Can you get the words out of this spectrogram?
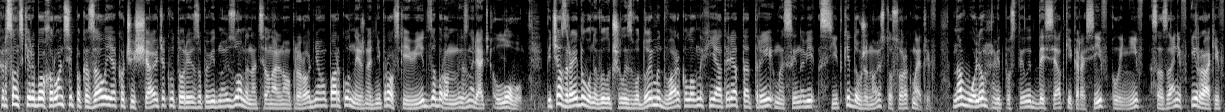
Херсонські рибоохоронці показали, як очищають акваторію заповідної зони національного природнього парку Нижньодніпровський від заборонених знарядь лову. Під час рейду вони вилучили з водойми два раколовних ятеря та три месинові сітки довжиною 140 метрів. На волю відпустили десятки карасів, линів, сазанів і раків.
